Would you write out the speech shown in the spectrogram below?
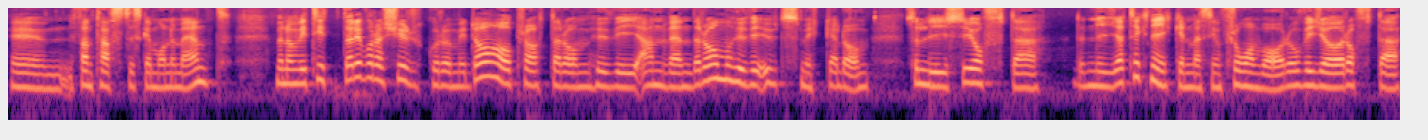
eh, fantastiska monument. Men om vi tittar i våra kyrkorum idag och pratar om hur vi använder dem och hur vi utsmyckar dem så lyser ju ofta den nya tekniken med sin frånvaro och vi gör ofta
